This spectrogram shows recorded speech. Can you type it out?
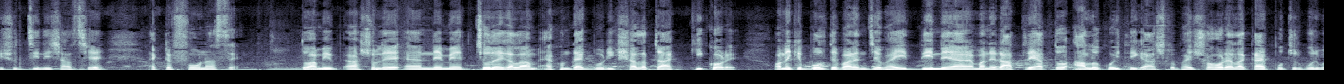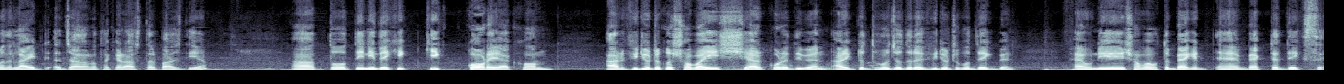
কিছু জিনিস আছে, একটা ফোন আছে। তো আমি আসলে নেমে চলে গেলাম। এখন দেখব রিক্সাওয়ালাটা কি করে। অনেকে বলতে পারেন যে, ভাই, দিনে মানে রাত্রে এত আলো কই থেকে আসলো? ভাই, শহর এলাকায় প্রচুর পরিমাণে লাইট জ্বালানো থাকে রাস্তার পাশ দিয়ে। তো তিনি দেখি কি করে এখন। আর ভিডিওটুকু সবাই শেয়ার করে দিবেন, আর একটু ধৈর্য ধরে ভিডিওটুকু দেখবেন। হ্যাঁ উনি সম্ভবত ব্যাগে হ্যাঁ ব্যাগটা দেখছে।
